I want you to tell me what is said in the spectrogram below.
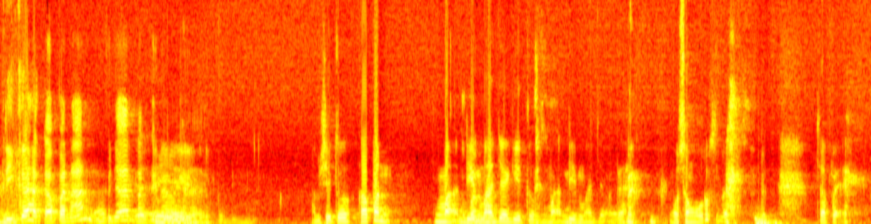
nikah kapan anak punya anak Iya. gitu. Habis itu kapan Mak diem aja gitu, mak diem aja udah, nggak usah ngurus deh, capek.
